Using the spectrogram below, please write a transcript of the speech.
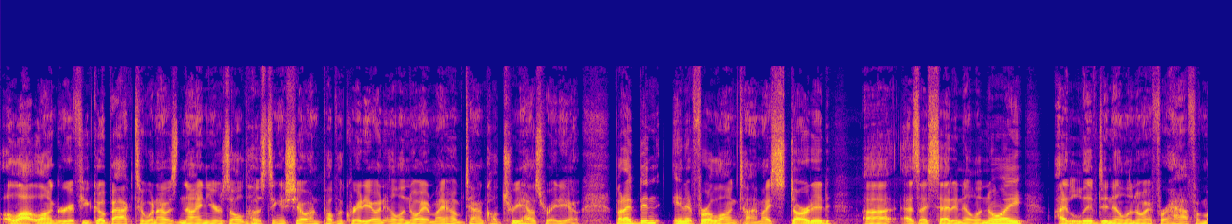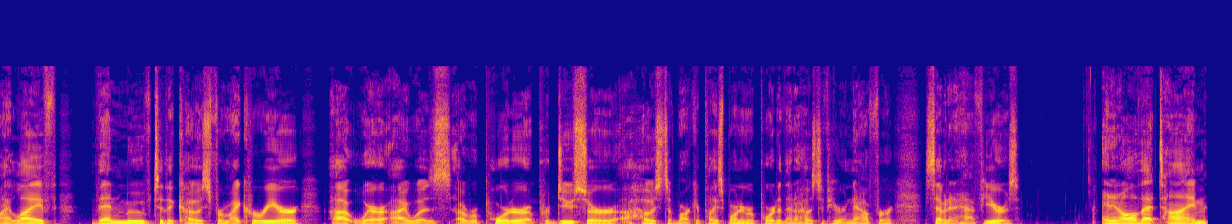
a lot longer if you go back to when I was nine years old hosting a show on public radio in Illinois in my hometown called Treehouse Radio. But I've been in it for a long time. I started, uh, as I said, in Illinois. I lived in Illinois for half of my life then moved to the coast for my career, uh, where I was a reporter, a producer, a host of Marketplace Morning Report, and then a host of Here and Now for seven and a half years. And in all that time,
